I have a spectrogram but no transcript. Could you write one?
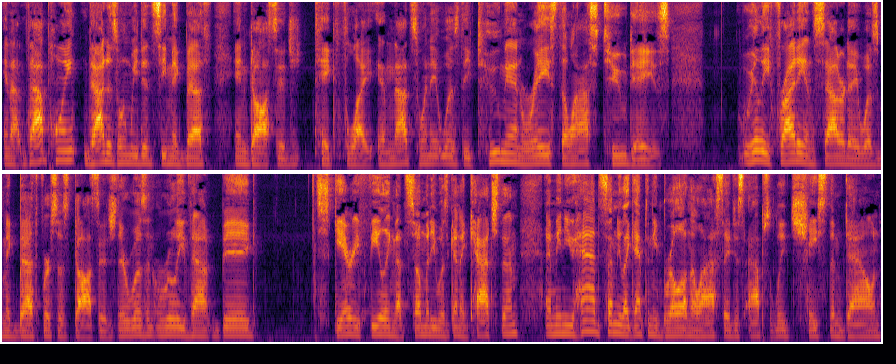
And at that point, that is when we did see McBeth and Gossage take flight, and that's when it was the two man race the last two days really Friday and Saturday was McBeth versus Gossage. There wasn't really that big scary feeling that somebody was going to catch them. I mean, you had somebody like Anthony Barela on the last day just absolutely chase them down.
